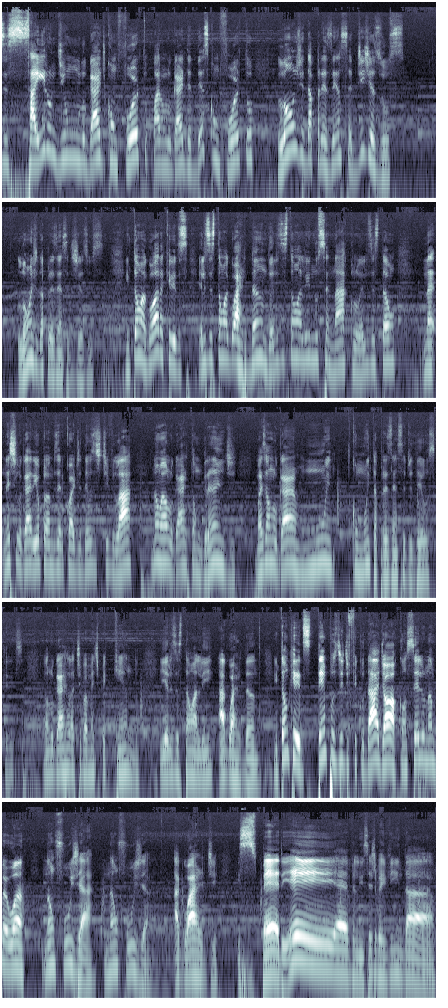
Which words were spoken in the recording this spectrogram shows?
saíram de um lugar de conforto para um lugar de desconforto, longe da presença de Jesus. Longe da presença de Jesus. Então agora, queridos, eles estão aguardando, eles estão ali no cenáculo, eles estão neste lugar e eu, pela misericórdia de Deus, estive lá. Não é um lugar tão grande, mas é um lugar muito com muita presença de Deus, queridos. É um lugar relativamente pequeno e eles estão ali aguardando. Então, queridos, tempos de dificuldade, ó, conselho number one: não fuja, não fuja, aguarde, espere. Ei, Evelyn, seja bem-vinda.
